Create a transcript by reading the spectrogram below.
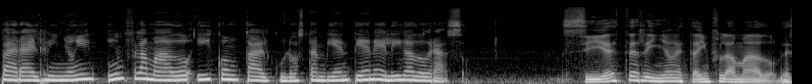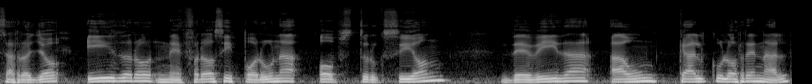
para el riñón inflamado y con cálculos. También tiene el hígado graso si este riñón está inflamado, desarrolló hidronefrosis por una obstrucción debida a un cálculo renal,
